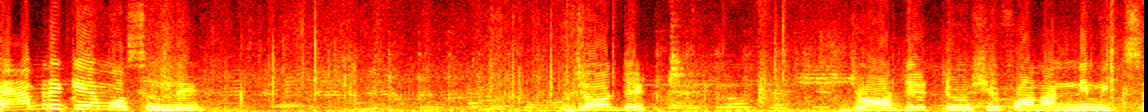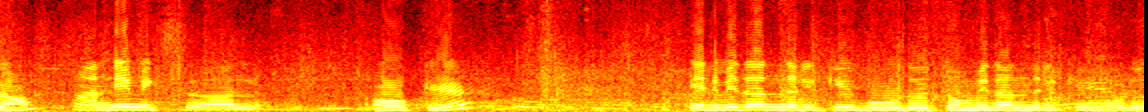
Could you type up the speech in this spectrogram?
ఫ్యాబ్రిక్ ఏమొస్తుంది? జార్జెట్. జార్జెట్ షిఫాన్ అన్ని మిక్సా? అన్నీ మిక్స్ వాళ్ళు ఓకే. ఎనిమిది వందలకి మూడు తొమ్మిది వందలకి మూడు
